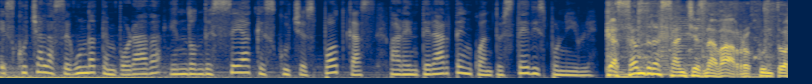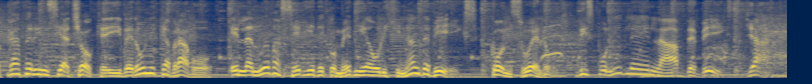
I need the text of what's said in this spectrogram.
Escucha la segunda temporada en donde sea que escuches podcast para enterarte en cuanto esté disponible. Cassandra Sánchez Navarro junto a Catherine Siachoque y Verónica Bravo en la nueva serie de comedia original de VIX, Consuelo, disponible en la app de VIX ya.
